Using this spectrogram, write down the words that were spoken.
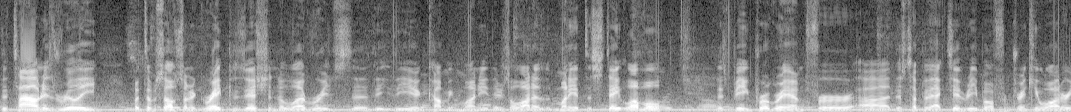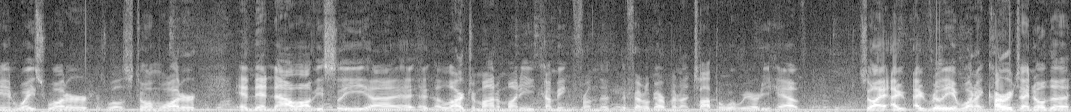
the town has really put themselves in a great position to leverage the, the, the, incoming money. There's a lot of money at the state level that's being programmed for uh, this type of activity, both for drinking water and wastewater, as well as stormwater. And then now, obviously, uh, a, a, large amount of money coming from the, the federal government on top of what we already have. So I, I, I really want to encourage. I know the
